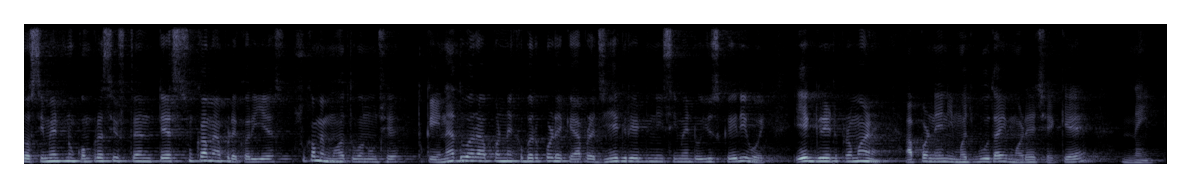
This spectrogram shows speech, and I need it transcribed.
તો સિમેન્ટનું કોમ્પ્રેસિવ સ્ટ્રેન્થ ટેસ્ટ શું કામે આપણે કરીએ? શું કામે મહત્ત્વનું છે? તો કે એના દ્વારા આપણને ખબર પડે કે આપણે જે ગ્રેડની સિમેન્ટ યુઝ કરી હોય, એ ગ્રેડ પ્રમાણે આપણને એની મજબૂતાઈ મળે છે કે નહીં.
